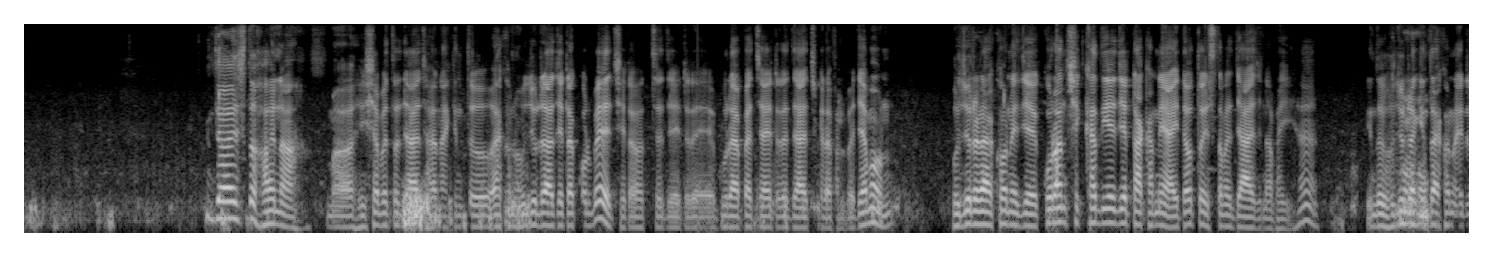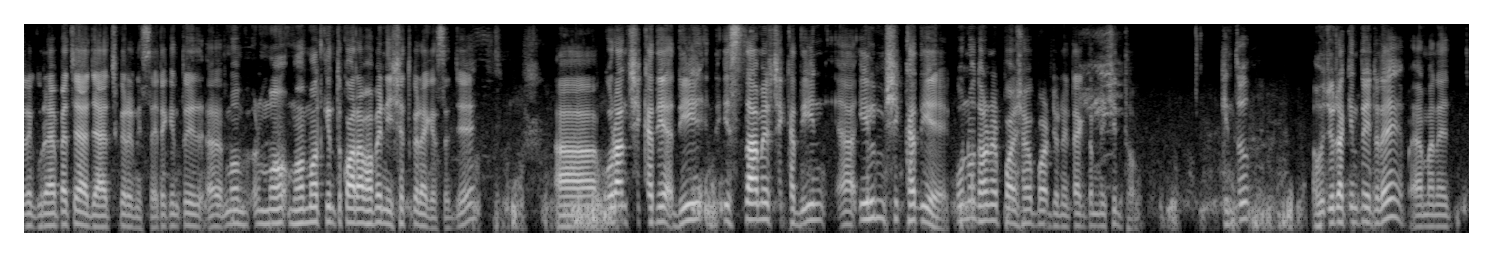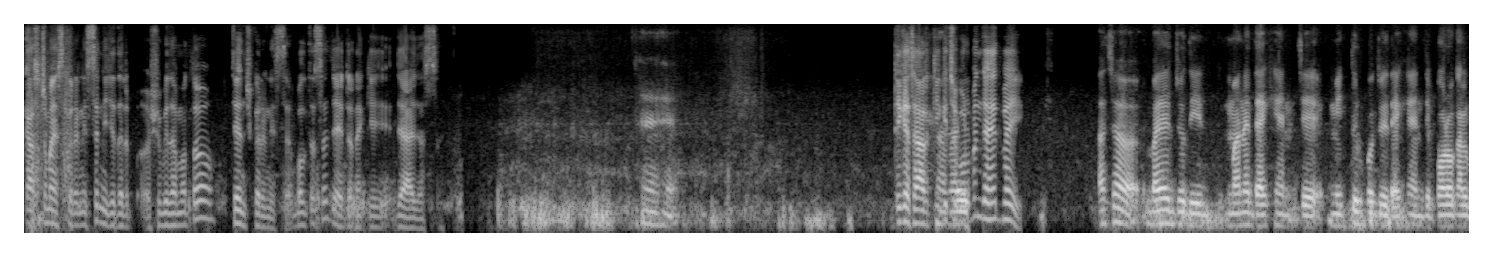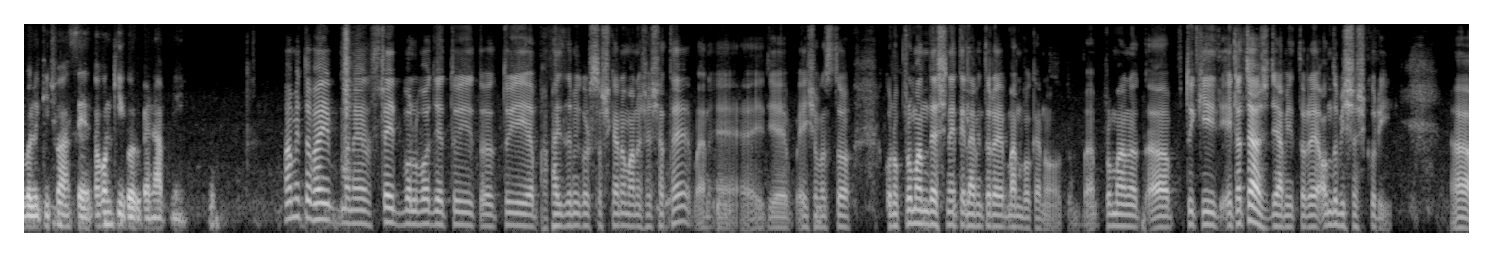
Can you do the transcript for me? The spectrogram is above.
জায়েজ তো হয় না। মা হিসাবে তো জায়েজ হয় না। কিন্তু এখন হুজুররা যেটা করবে সেটা হচ্ছে যে এটারে ঘুরায় পেঁচায় এটারে জায়েজ করে ফেলবে। যেমন হুজুরেরা এখন এই যে কোরআন শিক্ষা দিয়ে যে টাকা নেয়া এটাও তো ইসলামে জায়েজ না ভাই, হ্যাঁ? কিন্তু হুজুররা হ্যাঁ। কিন্তু এখন এটারে ঘুরায় পেঁচায় জায়েজ করে নিছে। এটা কিন্তু আ ম ম মোহাম্মদ কিন্তু কড়াভাবে নিষেধ করে গেছে যে আ কোরআন শিক্ষা দিয়ে দি ইসলামের শিক্ষা দিন আ ইলম শিক্ষা দিয়ে কোন ধরনের পয়সা উপার্জন এটা একদম নিষিদ্ধ। কিন্তু হুজুররা কিন্তু এটারে মানে কাস্টমাইজ করে নিচ্ছে নিজেদের সুবিধা মতো চেঞ্জ করে নিচ্ছে। বলতেছে যে এটা নাকি জায়েজ আছে। হ্যাঁ, হ্যাঁ। ঠিক আছে। আর কি হ্যাঁ কিছু বলবেন জাহিদ ভাই? আচ্ছা ভাই যদি মানে দেখেন যে মৃত্যুর পর যদি দেখেন যে পরকাল বলে কিছু আছে, তখন কি করবেন আপনি? আমি তো ভাই মানে স্ট্রেইট বলব যে তুই তুই ফাইজলামি করছিস কেন মানুষের সাথে? মানে এই যে এই সমস্ত কোন প্রমাণ দেশ নাই তাহলে আমি তোরে মানবো কেন? প্রমাণ তুই কি এটা চাস যে আমি তোরে অন্ধবিশ্বাস করি?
